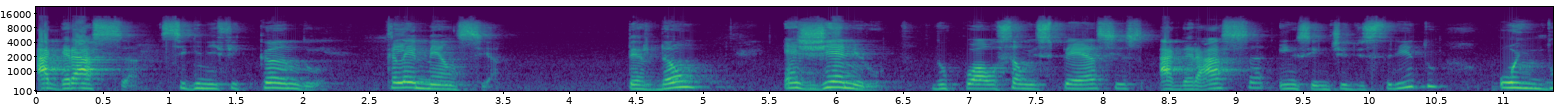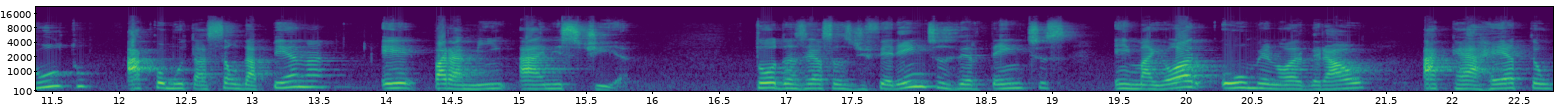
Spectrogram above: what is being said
a graça, significando clemência, perdão, é gênero do qual são espécies a graça, em sentido estrito, o indulto, a comutação da pena e, para mim, a anistia. Todas essas diferentes vertentes, em maior ou menor grau, acarretam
